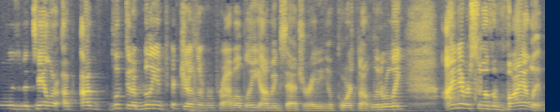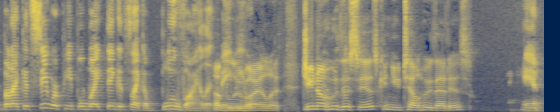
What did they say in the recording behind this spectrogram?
Elizabeth Taylor, I've, I've looked at a million pictures of her. Probably, I'm exaggerating, of course, not literally. I never saw the violet, but I could see where people might think it's like a blue violet. A maybe. blue violet. Do you know who this is? Can you tell who that is? I can't.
